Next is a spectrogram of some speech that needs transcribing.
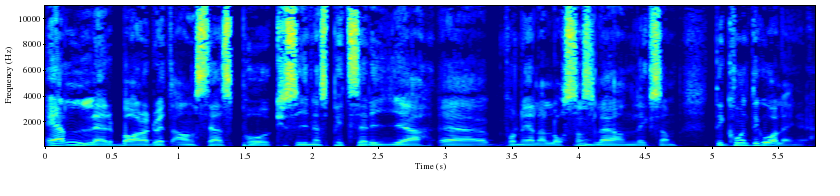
eller bara du vet, anställs på kusinens pizzeria eh, på en jävla låtsaslön. Mm. Liksom. Det kommer inte gå längre.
